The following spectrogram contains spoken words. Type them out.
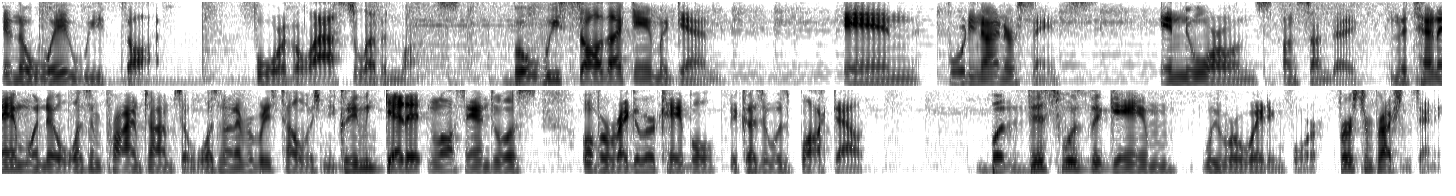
in the way we thought for the last 11 months. But we saw that game again in 49ers Saints in New Orleans on Sunday in the 10 a.m. window. It wasn't prime time, so it wasn't on everybody's television. You couldn't even get it in Los Angeles over regular cable because it was blocked out. But this was the game we were waiting for. First impressions, Danny.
